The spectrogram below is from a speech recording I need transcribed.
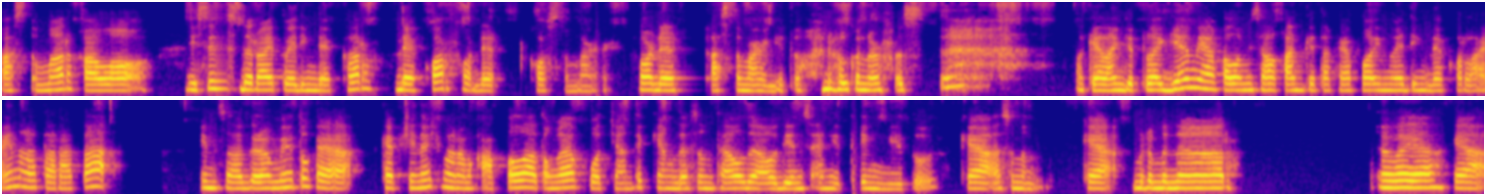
customer kalau this is the right wedding decor decor for that customer for the customer gitu. Aduh aku nervous. Oke lanjut lagi ya kalau misalkan kita kepoin wedding decor lain rata-rata Instagramnya tuh kayak captionnya cuma nama couple atau enggak quote cantik yang doesn't tell the audience anything gitu. Kayak semen kayak bener-bener apa ya kayak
